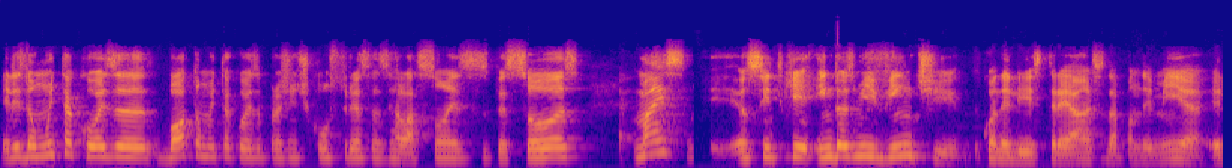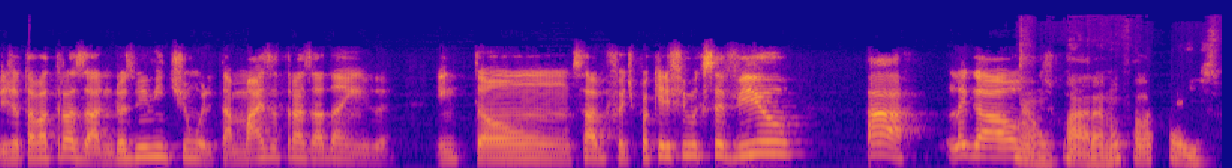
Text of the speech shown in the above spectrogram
Eles dão muita coisa, botam muita coisa pra gente construir essas relações, essas pessoas. Mas eu sinto que em 2020, quando ele ia estrear antes da pandemia, ele já estava atrasado. Em 2021, ele está mais atrasado ainda. Então, sabe, foi tipo aquele filme que você viu. Ah, legal. Não, tipo, para, não fala que é isso.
